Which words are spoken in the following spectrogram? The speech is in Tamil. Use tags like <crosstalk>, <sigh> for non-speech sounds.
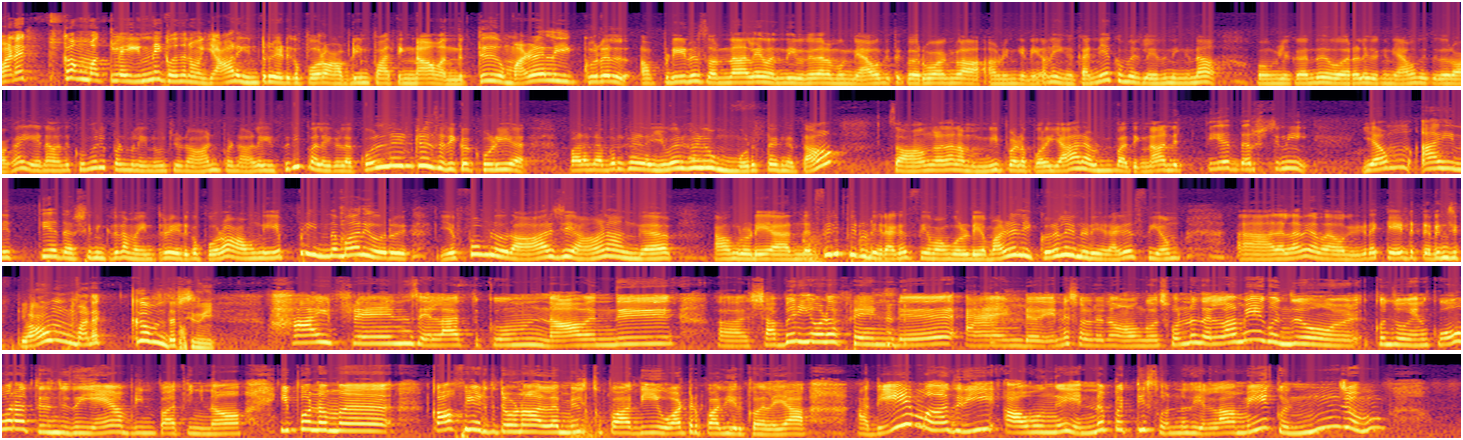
வணக்கம் மக்களே இன்னைக்கு வந்து நம்ம யாரை இன்டர்வியூ எடுக்க போகிறோம் அப்படின்னு பார்த்தீங்கன்னா வந்துட்டு மழலை குரல் அப்படின்னு சொன்னாலே வந்து இவங்க தான் நமக்கு ஞாபகத்துக்கு வருவாங்களா அப்படின்னு கேட்டிங்கன்னா நீங்கள் கன்னியாகுமரியில் இருந்தீங்கன்னா உங்களுக்கு வந்து ஓரளவு இவங்க ஞாபகத்துக்கு வருவாங்க. ஏன்னா வந்து குமரி பண்பலை நூற்றி ஆன் பண்ணாலே சிரிப்பலைகளை கொல்லென்று சிரிக்கக்கூடிய பல நபர்களில் இவர்களும் ஒருத்தங்க தான். ஸோ அவங்க தான் நம்ம மீட் பண்ண போகிறோம் யார் அப்படின்னு பார்த்தீங்கன்னா நித்ய தர்ஷினி எம்ஐ நித்ய தர்ஷினிக்கிட்ட நம்ம இன்டர்வியூ எடுக்க போகிறோம் அவங்க எப்படி இந்த மாதிரி ஒரு எஃப்எம்ல ஒரு ஆர்ஜி ஆனாங்க அவங்களுடைய அந்த சிரிப்பினுடைய ரகசியம் அவங்களுடைய மழலை குரலினுடைய ரகசியம் அதெல்லாமே நம்ம அவங்க கிட்ட கேட்டு தெரிஞ்சுக்கலாம். வணக்கம் தர்ஷினி. ஹாய் ஃப்ரெண்ட்ஸ் எல்லாத்துக்கும் நான் வந்து ஷபரியோட சபரியோட ஃப்ரெண்டு அண்டு என்ன சொல்கிறது அவங்க சொன்னது எல்லாமே கொஞ்சம் கொஞ்சம் எனக்கு ஓவராக தெரிஞ்சுது. ஏன் அப்படின்னு பார்த்தீங்கன்னா இப்போ நம்ம காஃபி எடுத்துட்டோன்னா அதில் மில்க் பாதி வாட்டர் பாதி இருக்கும் இல்லையா? அதே மாதிரி அவங்க என்னை பற்றி சொன்னது எல்லாமே கொஞ்சம்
